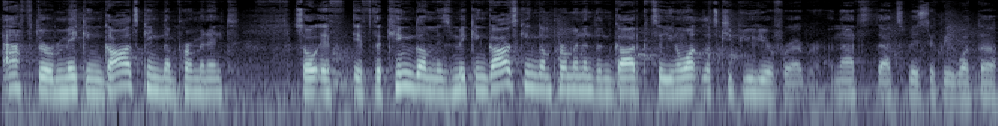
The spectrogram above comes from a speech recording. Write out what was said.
after making God's kingdom permanent. So if, if the kingdom is making God's kingdom permanent, then God could say, you know what, let's keep you here forever. And that's that's basically what the,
